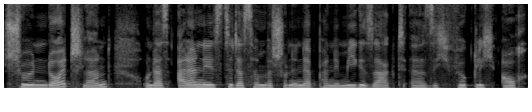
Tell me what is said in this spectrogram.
schönen Deutschland? Und das allernächste, das haben wir schon in der Pandemie gesagt, äh, sich wirklich auch,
